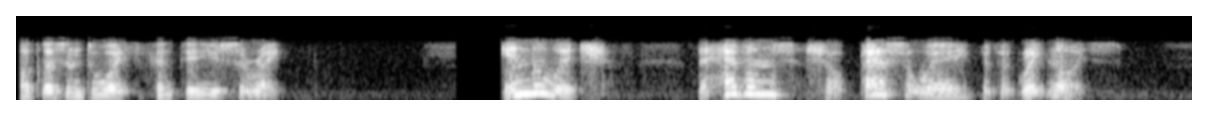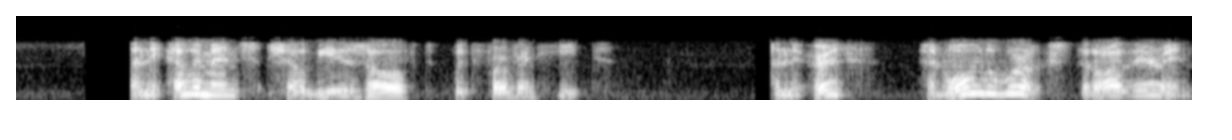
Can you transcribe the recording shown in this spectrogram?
But listen to what he continues to write. In the which the heavens shall pass away with a great noise, and the elements shall be dissolved with fervent heat, and the earth and all the works that are therein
